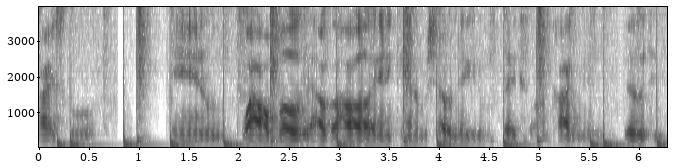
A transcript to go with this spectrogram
high school. And while both alcohol and cannabis show negative effects on cognitive abilities,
